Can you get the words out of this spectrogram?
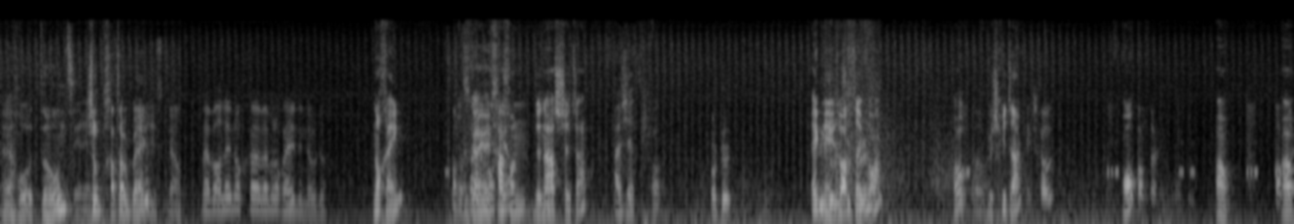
Eh, ho- de hond. Job gaat ook mee. We hebben alleen nog, eh, we hebben nog een heli nodig. Nog één. Kijk, ik ga gewoon ernaast zitten. Hij zit. Oké. Ik niet, wacht even hoor. Oh, wie schiet daar? Ik schoot. Op? Panther. Oh. Oh.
